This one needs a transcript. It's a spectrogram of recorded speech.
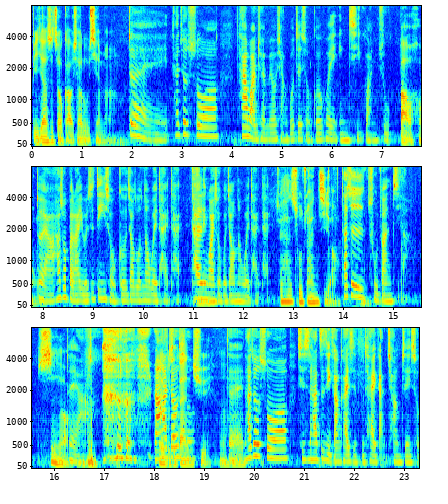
比较是走搞笑路线吗？对，他就说他完全没有想过这首歌会引起关注、爆红。对啊，他说本来以为是第一首歌叫做《那位太太》，他的另外一首歌叫《那位太太》，嗯，所以他是出专辑哦，他是出专辑啊。是哦，对啊，然后他就说，嗯、对，他就说，其实他自己刚开始不太敢唱这首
